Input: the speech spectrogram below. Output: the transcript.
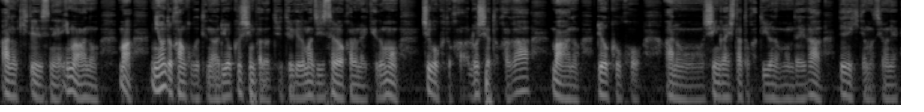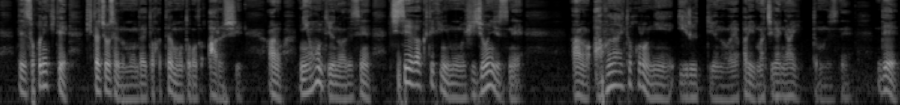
あの、来てですね、今あの、まあ、日本と韓国っていうのは領空侵犯だって言ってるけど、まあ実際はわからないけども、中国とかロシアとかが、まああの、領空を、あの、侵害したとかっていうような問題が出てきてますよね。で、そこに来て、北朝鮮の問題とかってもともとあるし、あの、日本っていうのはですね、地政学的にも非常にですね、あの、危ないところにいるっていうのはやっぱり間違いないと思うんですね。で、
